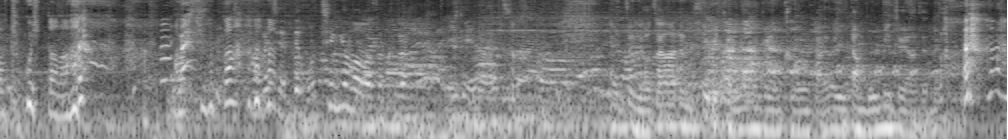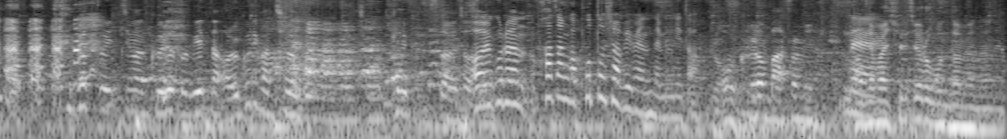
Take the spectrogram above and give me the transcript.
와 죽고 싶다 나. 아 죽을까? 밥을 제때 못 챙겨 먹어서 그런 일이 일어났죠. 하여튼 여장하는 팁이 되려면 그냥 그건가요? 일단 몸이 돼야 된다. 그것도 있지만 그래도 일단 얼굴이 받쳐주면 좋겠어요. 저도. 얼굴은 화장과 포토샵이면 됩니다. 어, 그런 마성이. 네. 하지만 실제로 본다면은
